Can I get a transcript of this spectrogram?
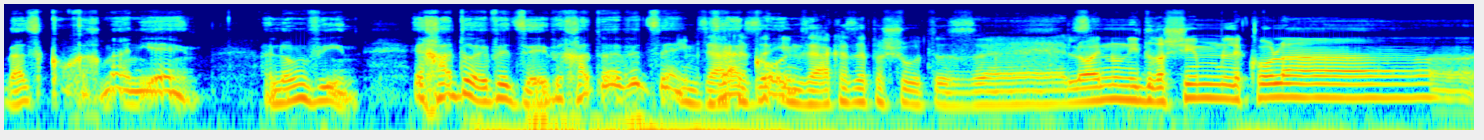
מה זה כל כך מעניין? אני לא מבין. אחד אוהב את זה, ואחד אוהב את זה. אם זה, היה כזה. אם זה היה כזה פשוט, אז uh, לא היינו נדרשים לכל ה...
